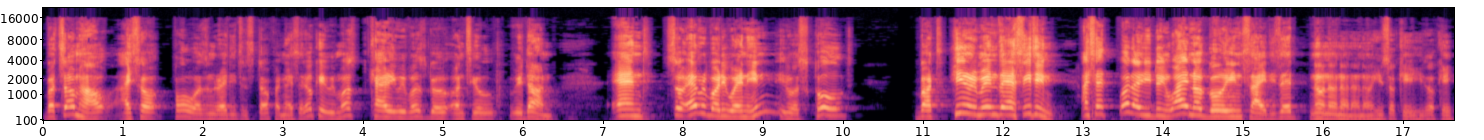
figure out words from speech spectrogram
But somehow I saw Paul wasn't ready to stop, and I said, okay, we must carry, we must go until we're done. And so everybody went in, it was cold, but he remained there sitting. I said, what are you doing? Why not go inside? He said, no, no, no, no, no, he's okay, he's okay.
